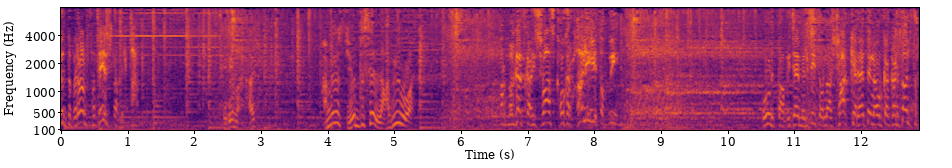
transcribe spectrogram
युद्ध विराम संदेश न मिलता। फिर महाराज हमें उस युद्ध से लाभ ही हुआ। और मगध का विश्वास खोकर हानि ही तो हुई। पूर्णता विजय मिलती तो ना शाक्य रहते ना उनका गणतंत्र।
